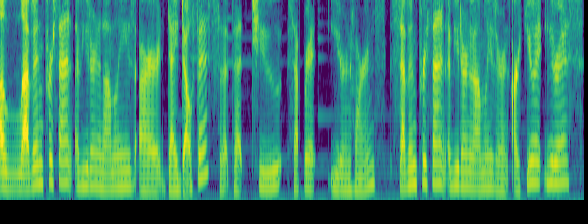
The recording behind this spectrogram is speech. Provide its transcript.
11% of uterine anomalies are didelphys, so that's at two separate uterine horns, 7% of uterine anomalies are an arcuate uterus,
